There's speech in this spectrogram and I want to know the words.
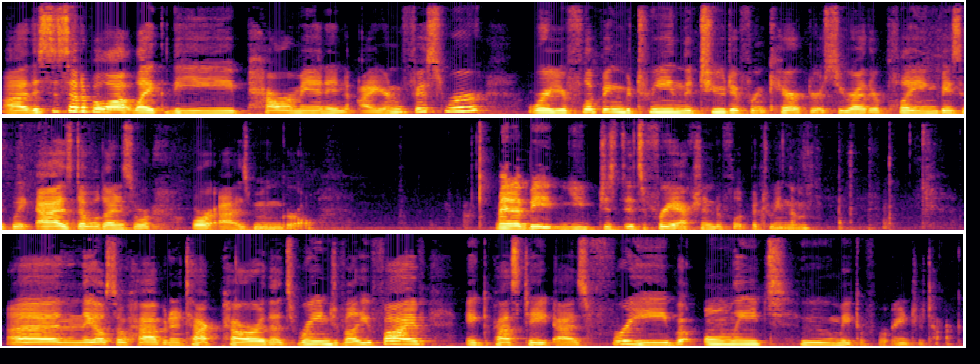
Uh, this is set up a lot like the Power Man and Iron Fist were, where you're flipping between the two different characters. So you're either playing basically as Devil Dinosaur or as Moon Girl. And it'd be you just it's a free action to flip between them. Uh, and then they also have an attack power that's range value five, incapacitate as free, but only to make a range attack.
